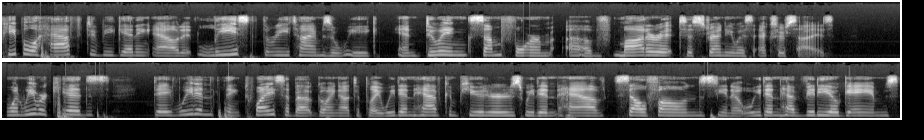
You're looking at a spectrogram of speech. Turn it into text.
people have to be getting out at least three times a week and doing some form of moderate to strenuous exercise. When we were kids, Dave, we didn't think twice about going out to play. We didn't have computers, we didn't have cell phones, you know, we didn't have video games.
